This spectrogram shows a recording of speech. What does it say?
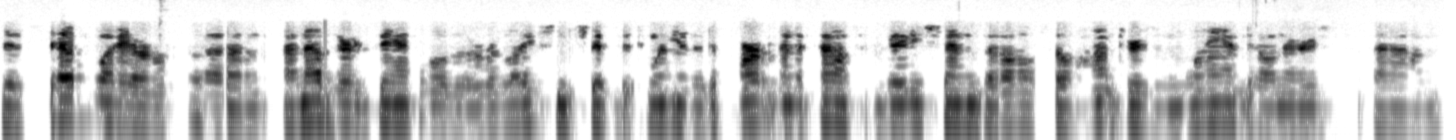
it's definitely a, uh, another example of the relationship between the Department of Conservation, but also hunters and landowners um,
